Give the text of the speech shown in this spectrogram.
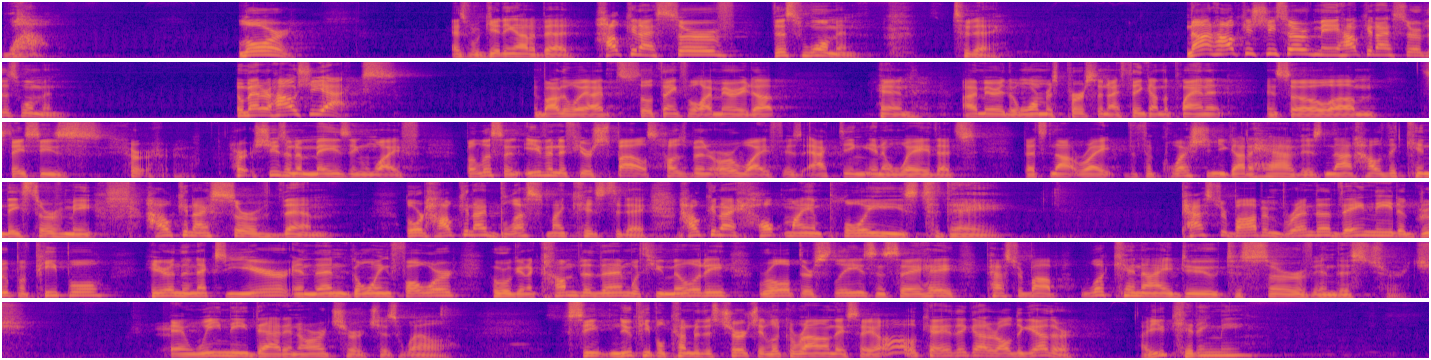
Wow. Lord, as we're getting out of bed, how can I serve this woman today? Not how can she serve me, how can I serve this woman? No matter how she acts. And by the way, I'm so thankful I married up and I married the warmest person I think on the planet. And so um, Stacy's, her, her, she's an amazing wife. But listen, even if your spouse, husband or wife, is acting in a way that's that's not right, the question you got to have is not how can they serve me? How can I serve them? Lord, how can I bless my kids today? How can I help my employees today? Pastor Bob and Brenda, they need a group of people here in the next year and then going forward who are going to come to them with humility, roll up their sleeves, and say, Hey, Pastor Bob, what can I do to serve in this church? And we need that in our church as well. See, new people come to this church, they look around, they say, Oh, okay, they got it all together. Are you kidding me?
